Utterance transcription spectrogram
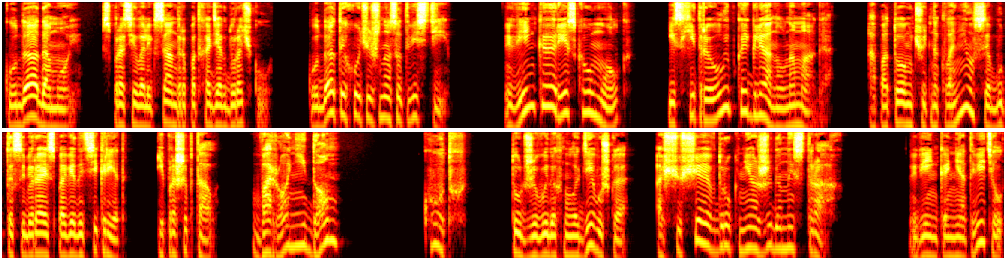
«Куда домой?» — спросил Александр, подходя к дурачку. «Куда ты хочешь нас отвезти?» Венька резко умолк и с хитрой улыбкой глянул на мага, а потом чуть наклонился, будто собираясь поведать секрет, и прошептал «Вороний дом?» «Кутх!» — тут же выдохнула девушка, ощущая вдруг неожиданный страх. Венька не ответил,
